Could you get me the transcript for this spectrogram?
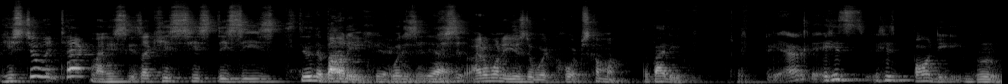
he's still intact, man. He's, he's like he's he's deceased Still the body. body. What is it? Yeah, Is I don't want to use the word corpse. Come on. the body. Yeah, his his body. Mm.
